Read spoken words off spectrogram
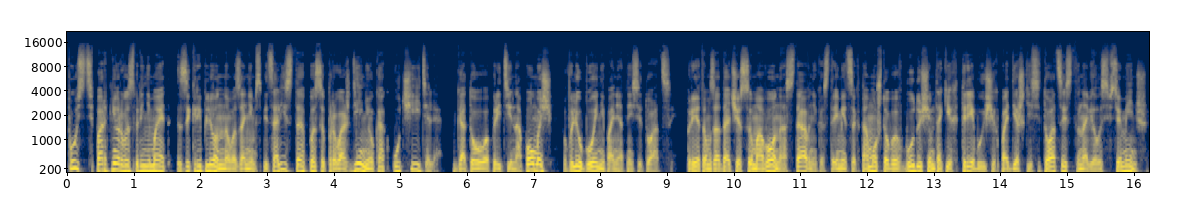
Пусть партнер воспринимает закрепленного за ним специалиста по сопровождению как учителя, готового прийти на помощь в любой непонятной ситуации. При этом задача самого наставника стремится к тому, чтобы в будущем таких требующих поддержки ситуаций становилось все меньше.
